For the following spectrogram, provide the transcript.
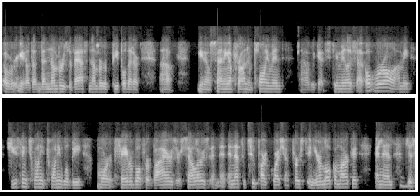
over you know the, the numbers, the vast number of people that are, uh, you know, signing up for unemployment. Uh, we got stimulus. Uh, overall, I mean, do you think 2020 will be more favorable for buyers or sellers? And and that's a two-part question. First, in your local market, and then mm-hmm. just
